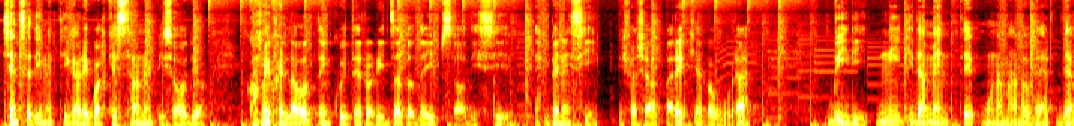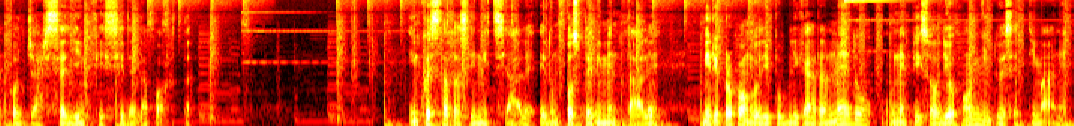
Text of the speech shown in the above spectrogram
Senza dimenticare qualche strano episodio come quella volta in cui terrorizzato da Ips Odyssey, ebbene sì, mi faceva parecchia paura, vidi nitidamente una mano verde appoggiarsi agli infissi della porta. In questa fase iniziale ed un po' sperimentale mi ripropongo di pubblicare almeno un episodio ogni due settimane,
